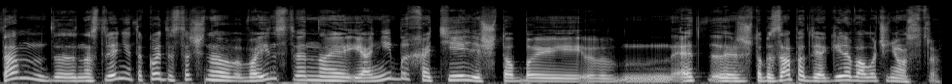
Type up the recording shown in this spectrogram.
там настроение такое достаточно воинственное, и они бы хотели, чтобы, э, чтобы Запад реагировал очень остро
